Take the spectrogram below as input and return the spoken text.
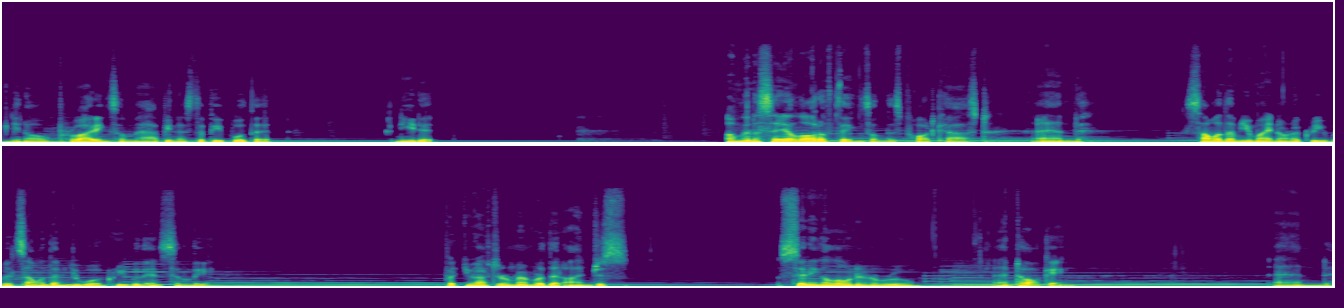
you know providing some happiness to people that need it. I'm going to say a lot of things on this podcast and some of them you might not agree with some of them you will agree with instantly. But you have to remember that i'm just sitting alone in a room and talking and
